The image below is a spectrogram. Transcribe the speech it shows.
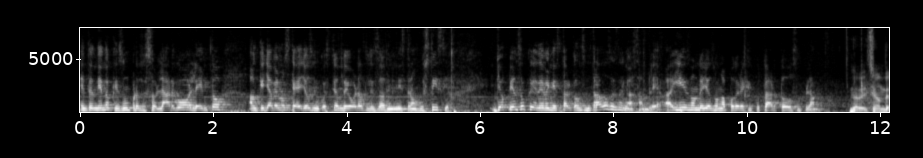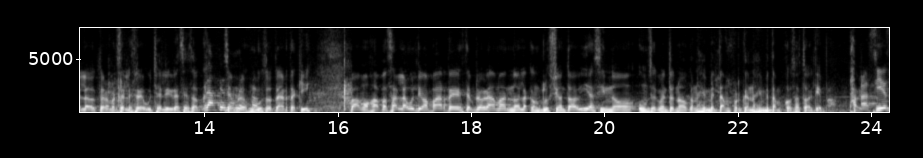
entendiendo que es un proceso largo, lento, aunque ya vemos que a ellos en cuestión de horas les administran justicia. Yo pienso que deben estar concentrados en asamblea. Ahí es donde ellos van a poder ejecutar todo su plan. La visión de la doctora Marcela Estrella Buchelli. Gracias, Doc. Gracias, Siempre es un gusto tenerte aquí. Vamos a pasar la última parte de este programa, no la conclusión todavía, sino un segmento nuevo que nos inventamos porque nos inventamos cosas todo el tiempo. Así es,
